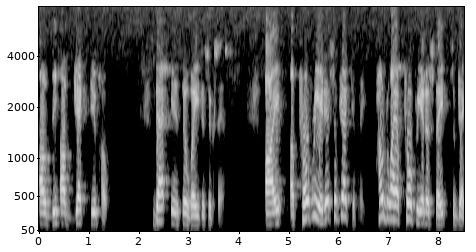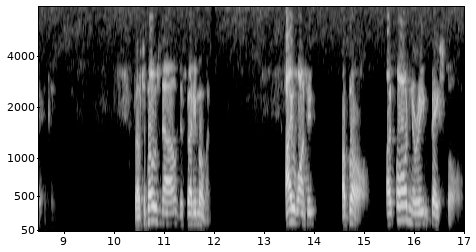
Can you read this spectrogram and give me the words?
of the objective hope. That is the way to success. I appropriate it subjectively. How do I appropriate a state subjectively? Well, suppose now, this very moment, I wanted a ball, an ordinary baseball,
